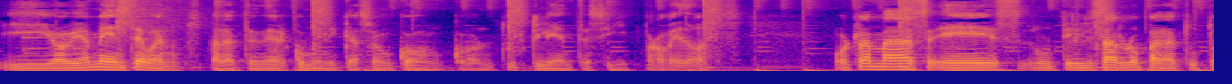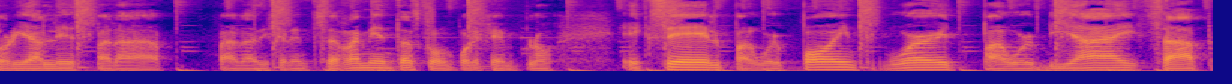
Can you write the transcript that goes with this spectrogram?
y obviamente, bueno, pues para tener comunicación con, con tus clientes y proveedores. Otra más es utilizarlo para tutoriales para, para diferentes herramientas como por ejemplo Excel, PowerPoint, Word, Power BI, SAP,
